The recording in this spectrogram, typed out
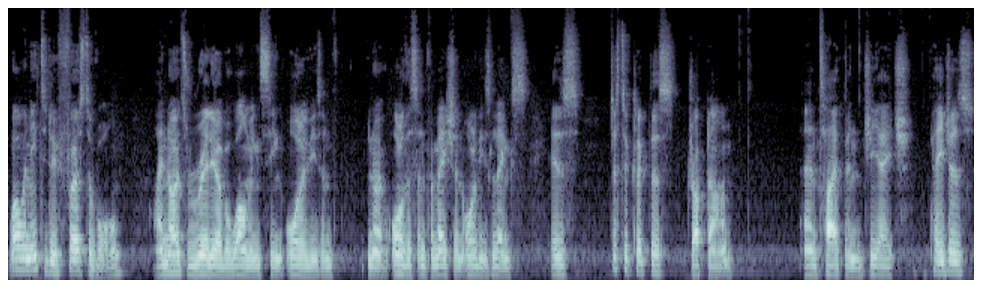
What we need to do first of all, I know it's really overwhelming seeing all of these, and you know, all of this information, all of these links, is just to click this drop down and type in GH pages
